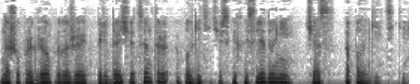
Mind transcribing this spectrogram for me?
Нашу программу продолжает передача Центра апологетических исследований «Час апологетики».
